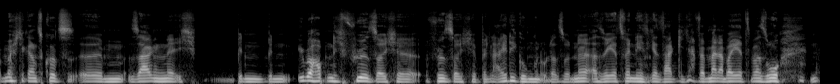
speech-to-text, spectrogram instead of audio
möchte ganz kurz ähm, sagen, ne, ich bin, bin überhaupt nicht für solche, für solche Beleidigungen oder so, ne? Also jetzt, wenn ich jetzt sage, ja, wenn man aber jetzt mal so ein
